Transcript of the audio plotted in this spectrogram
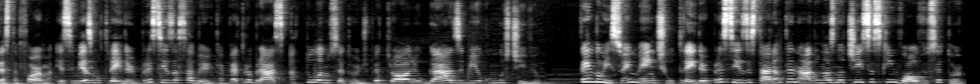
Desta forma, esse mesmo trader precisa saber que a Petrobras atua no setor de petróleo, gás e biocombustível. Tendo isso em mente, o trader precisa estar antenado nas notícias que envolvem o setor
